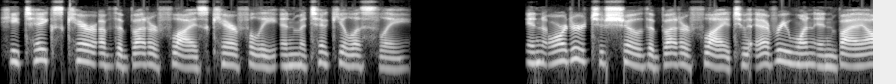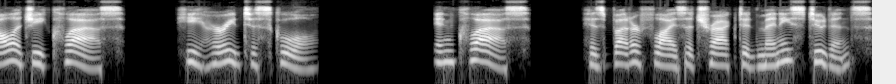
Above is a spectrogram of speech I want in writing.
He takes care of the butterflies carefully and meticulously. In order to show the butterfly to everyone in biology class, he hurried to school. In class, his butterflies attracted many students,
